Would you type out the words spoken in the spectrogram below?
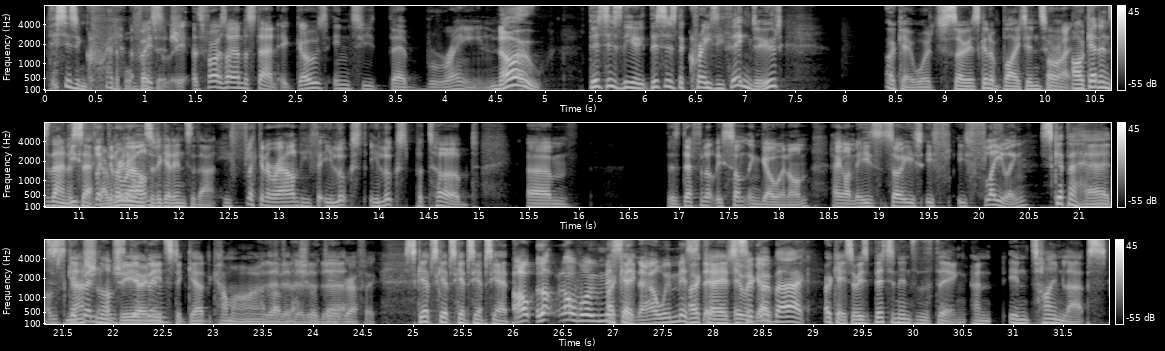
This is incredible footage. as far as I understand, it goes into their brain. No, this is the this is the crazy thing, dude. Okay, well, so it's gonna bite into All it. right. I'll get into that in a He's sec. I flicking really around. wanted to get into that. He's flicking around. He he looks he looks perturbed. Um, there's definitely something going on. Hang on. He's so he's he's, he's flailing. Skip ahead. Skipping- National I'm Geo skipping. needs to get. Come on. I love National. Geographic. Skip, skip, skip, skip, skip. Oh, no, oh, no, we missed Okay. it now. We missed okay, it. just Here we go. go. back. Okay, so he's bitten into the thing, and in time lapse,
